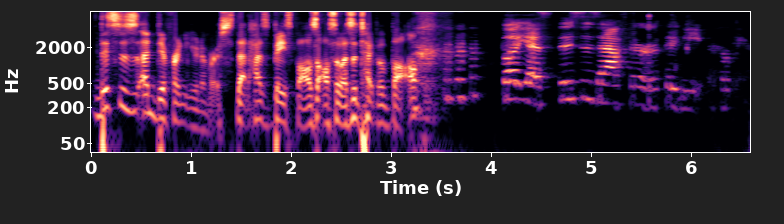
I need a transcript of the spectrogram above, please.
This is a different universe that has baseballs also as a type of ball. But yes, this is after they meet her parents.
